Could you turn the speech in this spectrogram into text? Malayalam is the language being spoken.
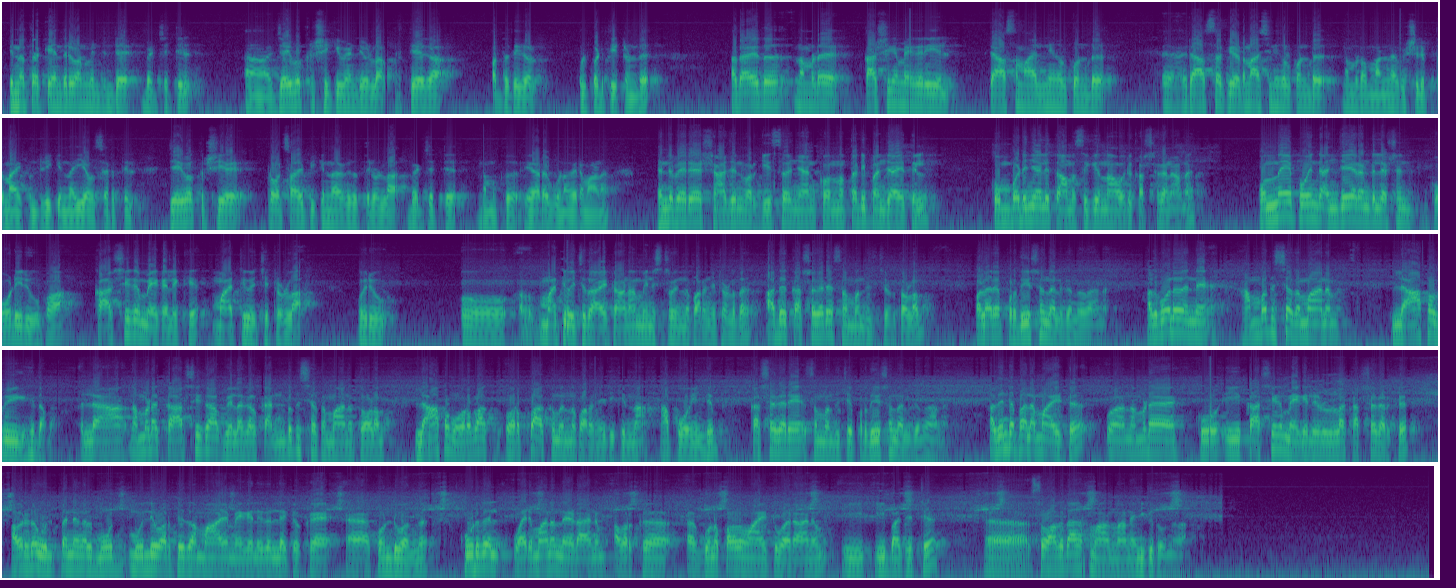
ഇന്നത്തെ കേന്ദ്ര ഗവൺമെന്റിന്റെ ബഡ്ജറ്റിൽ ജൈവ കൃഷിക്ക് വേണ്ടിയുള്ള പ്രത്യേക പദ്ധതികൾ ഉൾപ്പെടുത്തിയിട്ടുണ്ട്. അതായത് നമ്മുടെ കാർഷിക മേഖലയിൽ രാസമാലിന്യങ്ങൾ കൊണ്ട് രാസ കീടനാശിനികൾ കൊണ്ട് നമ്മുടെ മണ്ണ് വിഷലിപ്തമായിക്കൊണ്ടിരിക്കുന്ന ഈ അവസരത്തിൽ ജൈവ കൃഷിയെ പ്രോത്സാഹിപ്പിക്കുന്ന വിധത്തിലുള്ള ബഡ്ജറ്റ് നമുക്ക് ഏറെ ഗുണകരമാണ്. എന്റെ പേര് ഷാജൻ വർഗീസ്. ഞാൻ കൊന്നത്തടി പഞ്ചായത്തിൽ കൊമ്പടിഞ്ഞാലി താമസിക്കുന്ന ഒരു കർഷകനാണ്. ഒന്നേ പോയിന്റ് അഞ്ച് രണ്ട് ലക്ഷം കോടി രൂപ കാർഷിക മേഖലയ്ക്ക് മാറ്റിവെച്ചിട്ടുള്ള ഒരു മാറ്റിവെച്ചതായിട്ടാണ് മിനിസ്റ്റർ ഇന്ന് പറഞ്ഞിട്ടുള്ളത്. അത് കർഷകരെ സംബന്ധിച്ചിടത്തോളം വളരെ പ്രതീക്ഷ നൽകുന്നതാണ്. അതുപോലെ തന്നെ അമ്പത് ശതമാനം ലാഭവിഹിതം നമ്മുടെ കാർഷിക വിളകൾക്ക് അൻപത് ശതമാനത്തോളം ലാഭം ഉറപ്പാ ഉറപ്പാക്കുമെന്ന് പറഞ്ഞിരിക്കുന്ന ആ പോയിന്റും കർഷകരെ സംബന്ധിച്ച് പ്രതീക്ഷ നൽകുന്നതാണ്. അതിന്റെ ഫലമായിട്ട് നമ്മുടെ ഈ കാർഷിക മേഖലയിലുള്ള കർഷകർക്ക് അവരുടെ ഉൽപ്പന്നങ്ങൾ മൂല്യവർദ്ധിതമായ മേഖലകളിലേക്കൊക്കെ കൊണ്ടുവന്ന് കൂടുതൽ വരുമാനം നേടാനും അവർക്ക് ഗുണപ്രദമായിട്ട് വരാനും ഈ ഈ ബജറ്റ് സ്വാഗതാർഹമാണെന്നാണ് എനിക്ക് തോന്നുന്നത്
